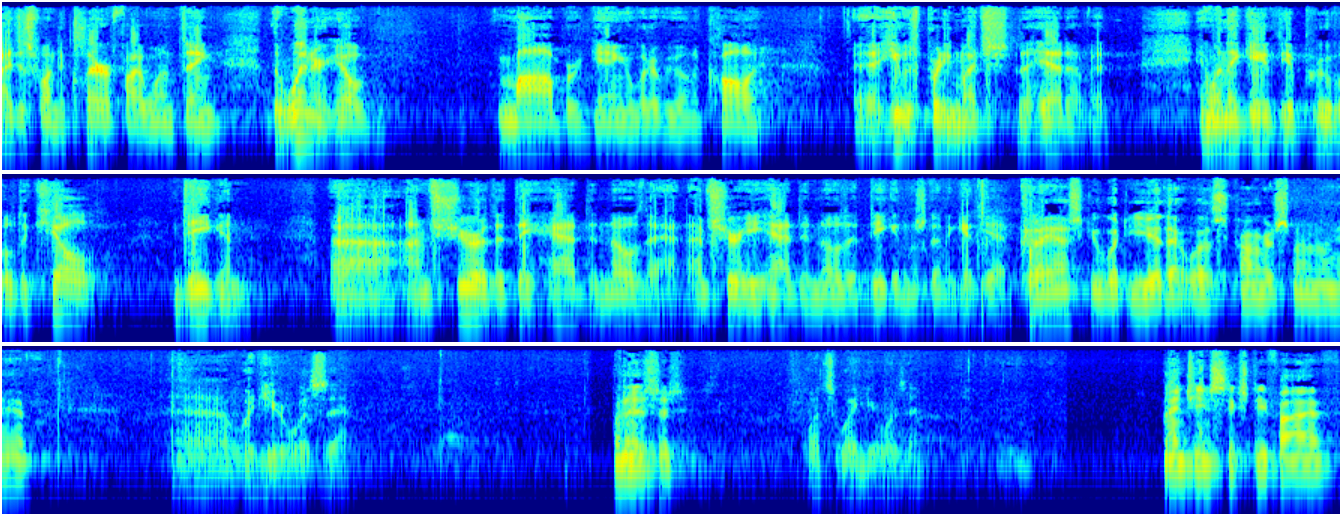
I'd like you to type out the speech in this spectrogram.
I just wanted to clarify one thing. The Winter Hill mob or gang or whatever you want to call it, uh, he was pretty much the head of it. And when they gave the approval to kill Deegan, uh, I'm sure that they had to know that. I'm sure he had to know that Deegan was going to get hit. Could I ask you what year that was, Congressman? I have. Uh, what year was that? When is it? What's what year was it? 1965. It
